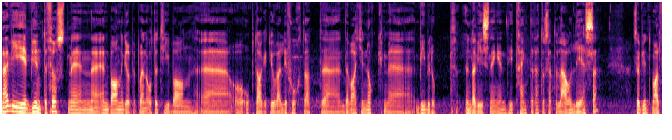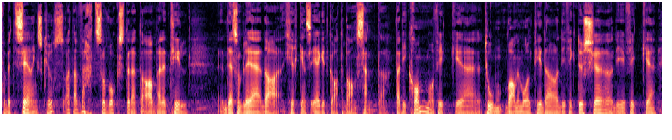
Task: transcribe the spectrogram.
Nei, Vi begynte først med en, en barnegruppe på en åtte-ti barn, eh, og oppdaget jo veldig fort at eh, det var ikke nok med bibeloppundervisningen. De trengte rett og slett å lære å lese. Så vi begynte med alfabetiseringskurs, og etter hvert så vokste dette arbeidet til det som ble da Kirkens eget gatebarnsenter. Der de kom og fikk eh, to varme måltider, og de fikk dusje, og de fikk eh,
